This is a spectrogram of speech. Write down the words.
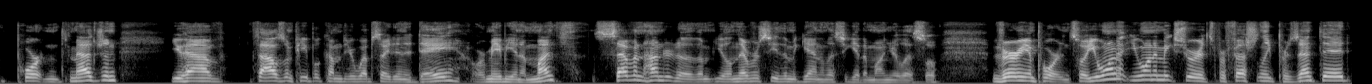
important. Imagine you have thousand people come to your website in a day or maybe in a month. 700 of them, you'll never see them again unless you get them on your list. So, very important. So you want to you want to make sure it's professionally presented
